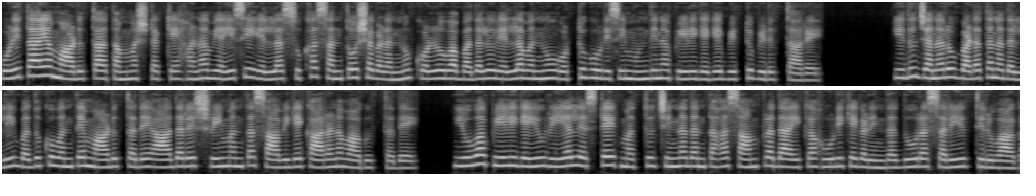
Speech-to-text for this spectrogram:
ಉಳಿತಾಯ ಮಾಡುತ್ತಾ ತಮ್ಮಷ್ಟಕ್ಕೆ ಹಣ ವ್ಯಯಿಸಿ ಎಲ್ಲ ಸುಖ ಸಂತೋಷಗಳನ್ನು ಕೊಳ್ಳುವ ಬದಲು ಎಲ್ಲವನ್ನೂ ಒಟ್ಟುಗೂಡಿಸಿ ಮುಂದಿನ ಪೀಳಿಗೆಗೆ ಬಿಟ್ಟು ಬಿಡುತ್ತಾರೆ ಇದು ಜನರು ಬಡತನದಲ್ಲಿ ಬದುಕುವಂತೆ ಮಾಡುತ್ತದೆ ಆದರೆ ಶ್ರೀಮಂತ ಸಾವಿಗೆ ಕಾರಣವಾಗುತ್ತದೆ. ಯುವ ಪೀಳಿಗೆಯು ರಿಯಲ್ ಎಸ್ಟೇಟ್ ಮತ್ತು ಚಿನ್ನದಂತಹ ಸಾಂಪ್ರದಾಯಿಕ ಹೂಡಿಕೆಗಳಿಂದ ದೂರ ಸರಿಯುತ್ತಿರುವಾಗ,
